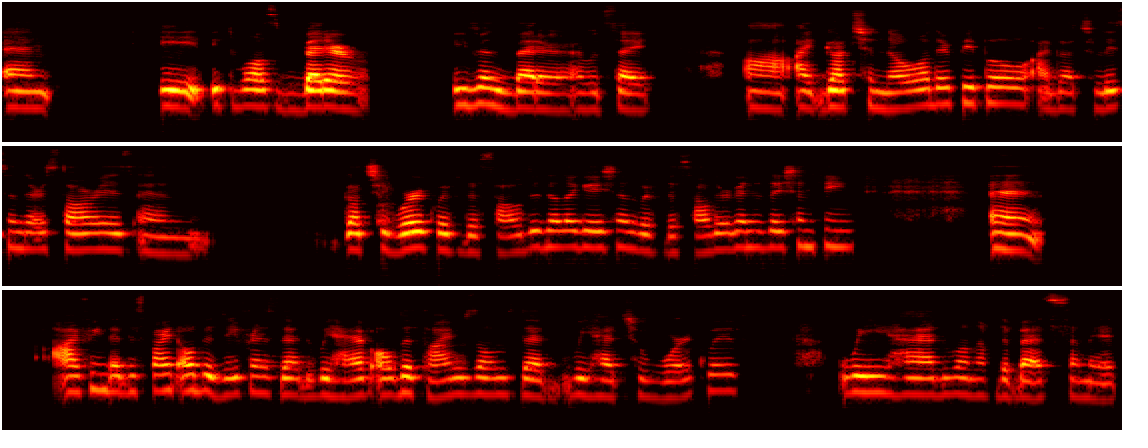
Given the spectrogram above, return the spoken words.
and it, it was better even better i would say uh, i got to know other people i got to listen their stories and got to work with the saudi delegation with the saudi organization team and I think that despite all the difference that we have, all the time zones that we had to work with, we had one of the best summits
